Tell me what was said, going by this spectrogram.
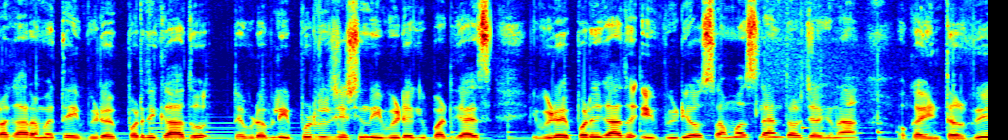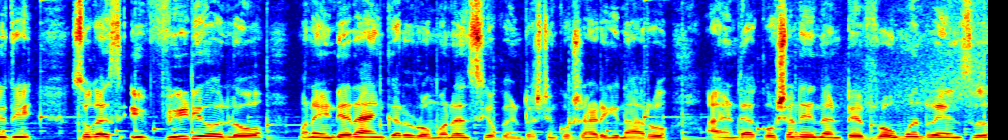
ప్రకారం అయితే ఈ వీడియో ఇప్పటిది కాదు. డబ్ల్యూడబ్ల్యూ ఇప్పుడు రిలీజ్ చేసింది ఈ వీడియోకి బట్ గైస్ ఈ వీడియో ఇప్పటిది కాదు. ఈ వీడియో సమ్మర్ స్లామ్తో జరిగిన ఒక ఇంటర్వ్యూ ఇది. సో గైస్ ఈ వీడియోలో మన ఇండియన్ యాంకర్ రోమన్ రేన్స్కి ఒక ఇంట్రెస్టింగ్ క్వశ్చన్ అడిగినారు. అండ్ ఆ క్వశ్చన్ ఏంటంటే రోమన్ రేన్స్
